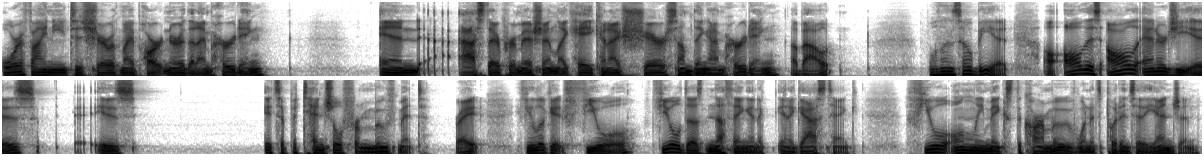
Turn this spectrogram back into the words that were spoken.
Or if I need to share with my partner that I'm hurting and ask their permission, like, hey, can I share something I'm hurting about? Well, then so be it. All this, all energy is, is it's a potential for movement, right? If you look at fuel, fuel does nothing in a, in a gas tank. Fuel only makes the car move when it's put into the engine.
